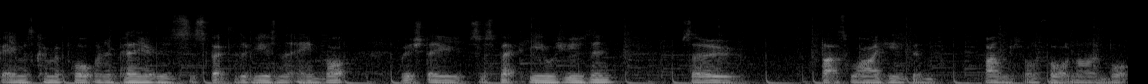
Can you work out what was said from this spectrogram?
Gamers can report when a player is suspected of using an aimbot which they suspect he was using so that's why he's been from Fortnite but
